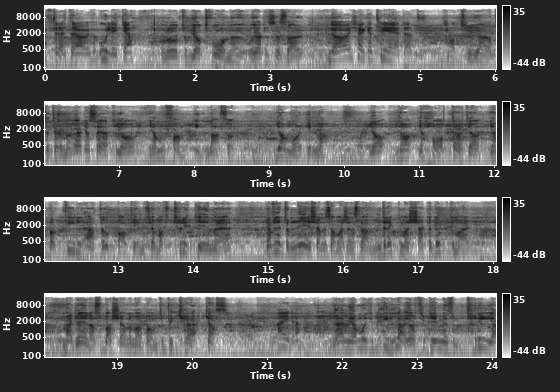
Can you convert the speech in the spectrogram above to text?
efterrätter av olika. Och då tog jag två nu och jag kan säga så här, Du har käkat tre hjärtat. ja tre äter till och med. Och jag kan säga att jag, jag mår fan illa alltså. Jag mår illa. Jag, jag, jag hatar att jag, jag bara vill äta upp allting så jag bara trycker i mig det. Jag vet inte om ni känner samma känsla, men direkt när man käkat upp de här, de här grejerna så bara känner man att man typ vill kräkas. Aj då. Nej men jag mår typ illa. Jag trycker i mig som tre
